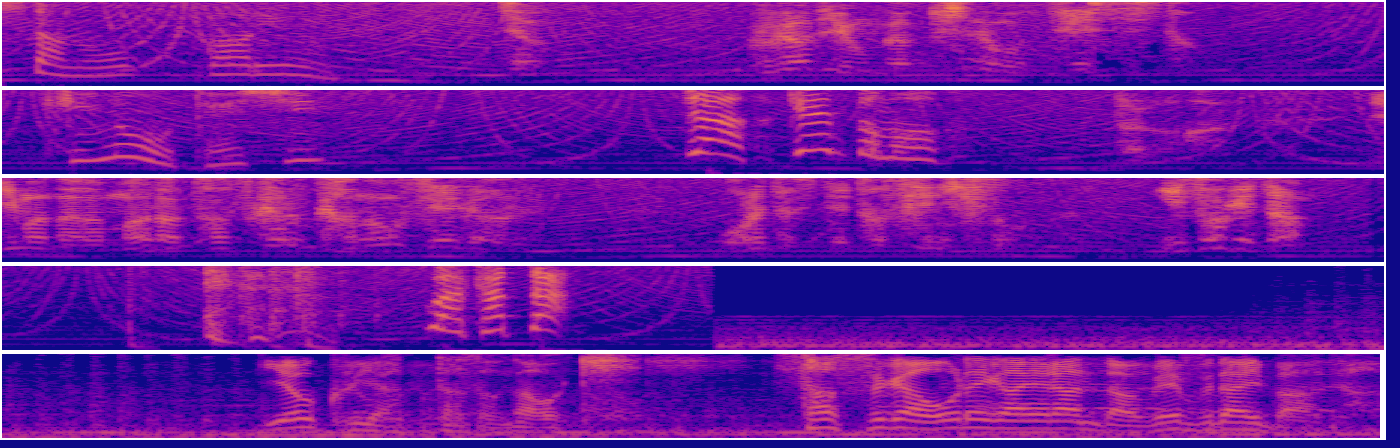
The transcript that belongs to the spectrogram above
したの？ガリューン。じゃグラディオンが機能を停止した。機能停止？じゃあケントも。だが今ならまだ助かる可能性がある。俺たちで助けに行くぞ。急げじゃん。分かった。よくやったぞ直樹。さすが俺が選んだウェブダイバーだ。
